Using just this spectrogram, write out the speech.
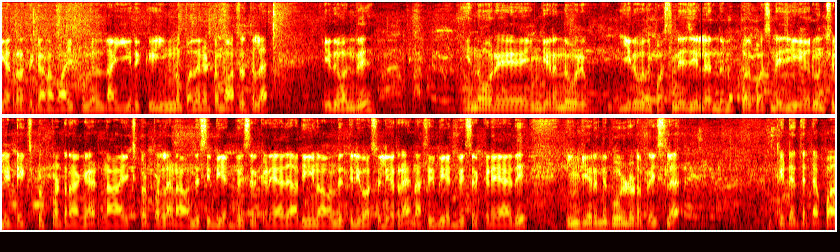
ஏறுறதுக்கான வாய்ப்புகள் தான் இருக்குது இன்னும் பதினெட்டு மாதத்தில் இது வந்து இன்னும் ஒரு இங்கேருந்து ஒரு இருபது பர்சன்டேஜில் இந்த முப்பது பர்சன்டேஜ் ஏறும்னு சொல்லிட்டு எக்ஸ்பெக்ட் பண்ணுறாங்க நான் எக்ஸ்பெக்ட் பண்ணல. நான் வந்து சிபி அட்வைசர் கிடையாது. அதையும் நான் வந்து தெளிவாக சொல்லிடுறேன். நான் சிபி அட்வைசர் கிடையாது. இங்கேருந்து கோல்டோட ப்ரைஸில் கிட்டத்தட்ட பா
